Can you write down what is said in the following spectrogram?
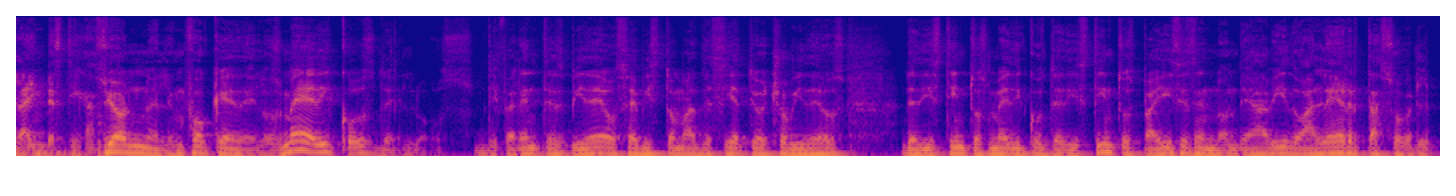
la investigación, el enfoque de los médicos, de los diferentes videos. He visto más de 7, 8 videos de distintos médicos de distintos países en donde ha habido alertas sobre el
